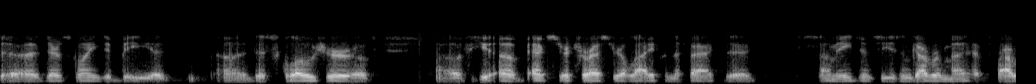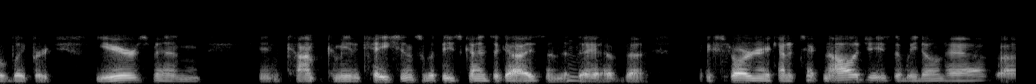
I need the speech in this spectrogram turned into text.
uh, there's going to be a, a disclosure of, of, of extraterrestrial life, and the fact that some agencies and government have probably for years been in com- communications with these kinds of guys, and that mm-hmm. they have uh, extraordinary kind of technologies that we don't have. Uh,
